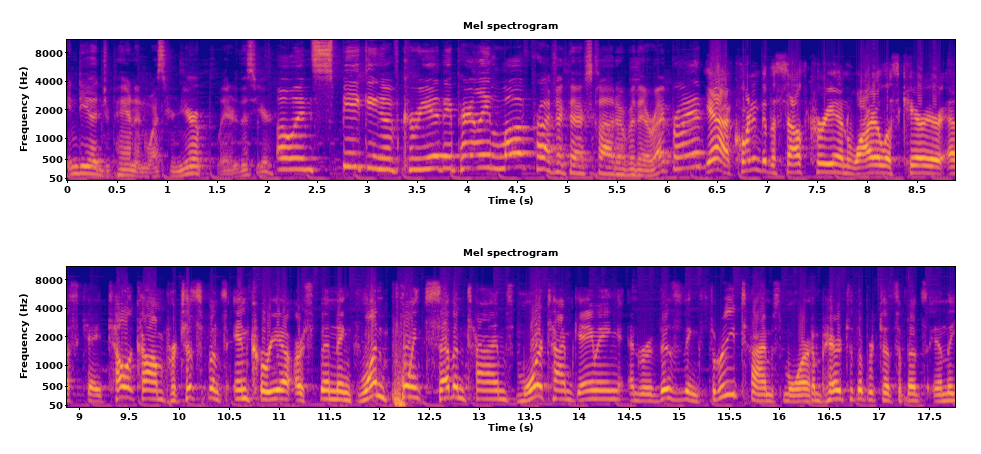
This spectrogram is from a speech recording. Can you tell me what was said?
India, Japan, and Western Europe later this year. Oh, and speaking of Korea, they apparently love Project xCloud over there, right, Brian? Yeah, according to the South Korean wireless carrier SK Telecom, participants in Korea are spending 1.7 times more time gaming and revisiting three times more compared to the participants in the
